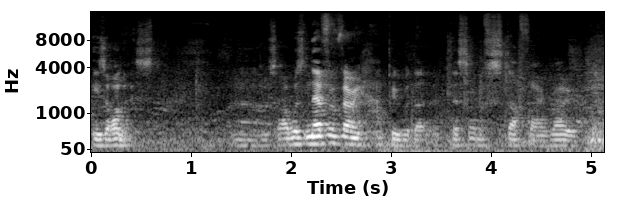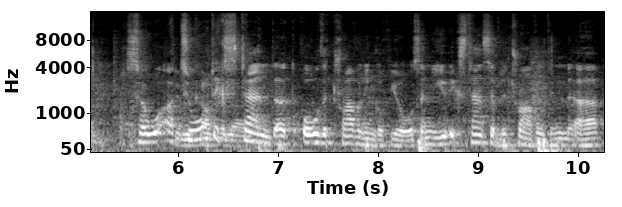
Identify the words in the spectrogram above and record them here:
is honest. Um, so I was never very happy with the, the sort of stuff I wrote. So, uh, to what extent that all the traveling of yours, and you extensively traveled in uh,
